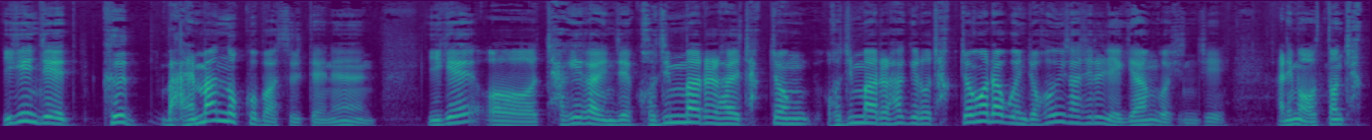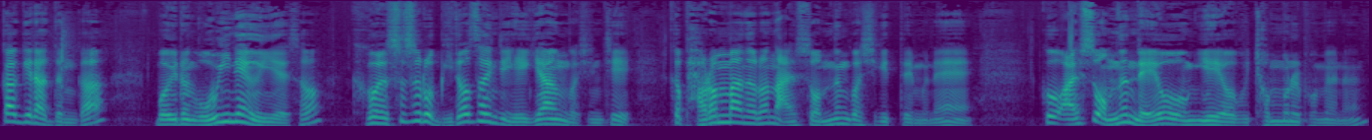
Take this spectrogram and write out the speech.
이게 이제 그 말만 놓고 봤을 때는 이게 어 자기가 이제 거짓말을 할 작정 거짓말을 하기로 작정을 하고 이제 허위 사실을 얘기한 것인지 아니면 어떤 착각이라든가 뭐 이런 오인에 의해서 그걸 스스로 믿어서 이제 얘기한 것인지 그 발언만으로는 알 수 없는 것이기 때문에 그 알 수 없는 내용이에요 그 전문을 보면은.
